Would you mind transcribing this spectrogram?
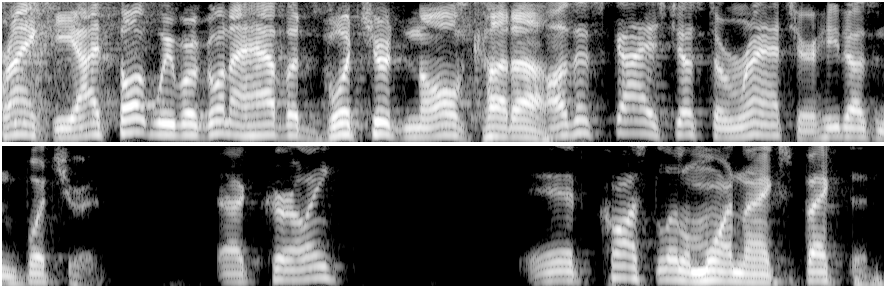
Frankie, I thought we were going to have it butchered and all cut up. Oh, this guy's just a rancher. He doesn't butcher it. Uh, Curly, it cost a little more than I expected.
